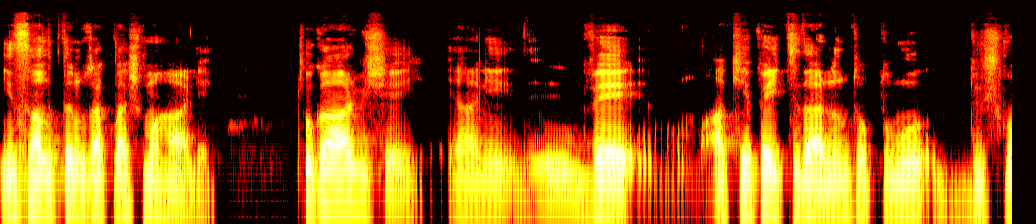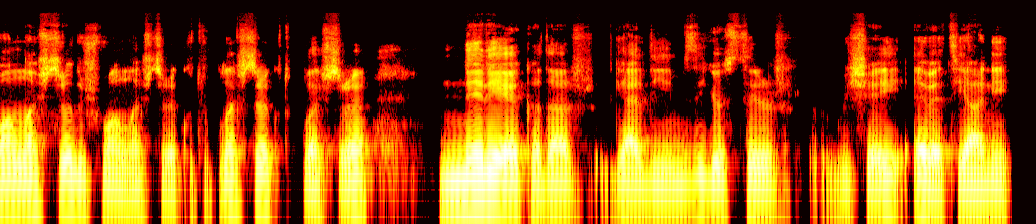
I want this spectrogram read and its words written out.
insanlıktan uzaklaşma hali. Çok ağır bir şey. Yani ve AKP iktidarının toplumu düşmanlaştıra düşmanlaştıra, kutuplaştıra kutuplaştıra nereye kadar geldiğimizi gösterir bir şey. Evet yani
